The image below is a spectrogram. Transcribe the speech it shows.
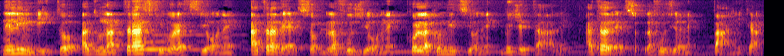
nell'invito ad una trasfigurazione attraverso la fusione con la condizione vegetale, attraverso la fusione panica.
